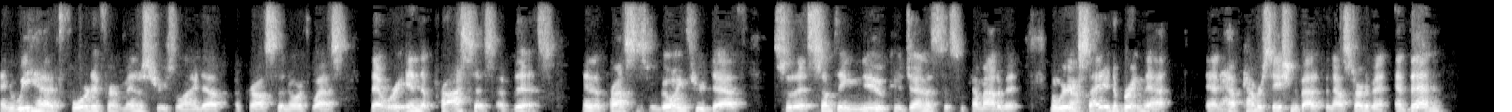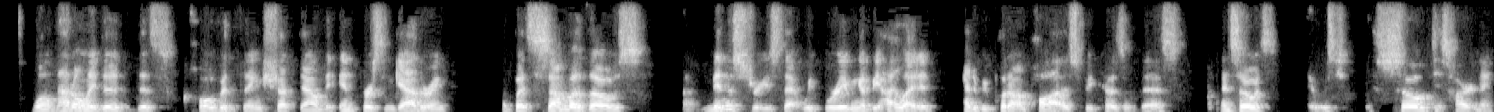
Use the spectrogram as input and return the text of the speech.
And we had four different ministries lined up across the Northwest that were in the process of this, in the process of going through death so that something new could genesis and come out of it. And we're Yeah. excited to bring that and have conversation about it the Now Start event. And then, well, not only did this COVID thing shut down the in-person gathering, but some of those uh, ministries that we were even going to be highlighted had to be put on pause because of this. And so it's it was so disheartening.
